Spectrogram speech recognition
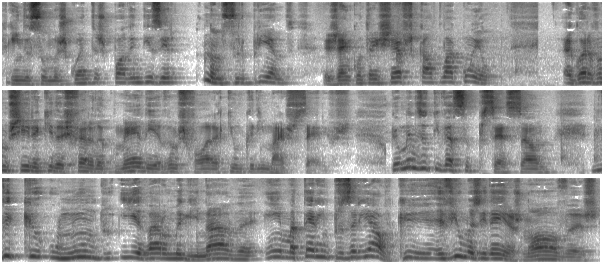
que ainda são umas quantas, podem dizer: não me surpreende. Já encontrei chefes, calto lá com ele. Agora vamos sair aqui da esfera da comédia, vamos falar aqui um bocadinho mais sérios. Pelo menos eu tive essa percepção de que o mundo ia dar uma guinada em matéria empresarial, que havia umas ideias novas,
